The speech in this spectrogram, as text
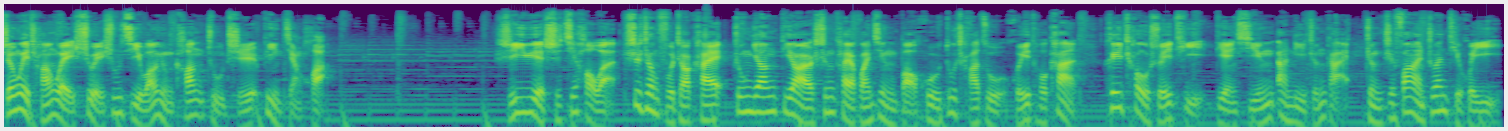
省委常委、市委书记王永康主持并讲话。十一月十七号晚，市政府召开中央第二生态环境保护督察组回头看。黑臭水体典型案例整改整治方案专题会议，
